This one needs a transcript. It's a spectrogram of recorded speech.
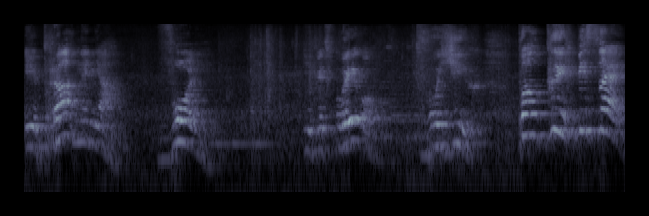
і прагнення волі. І під впливом твоїх палких пісень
